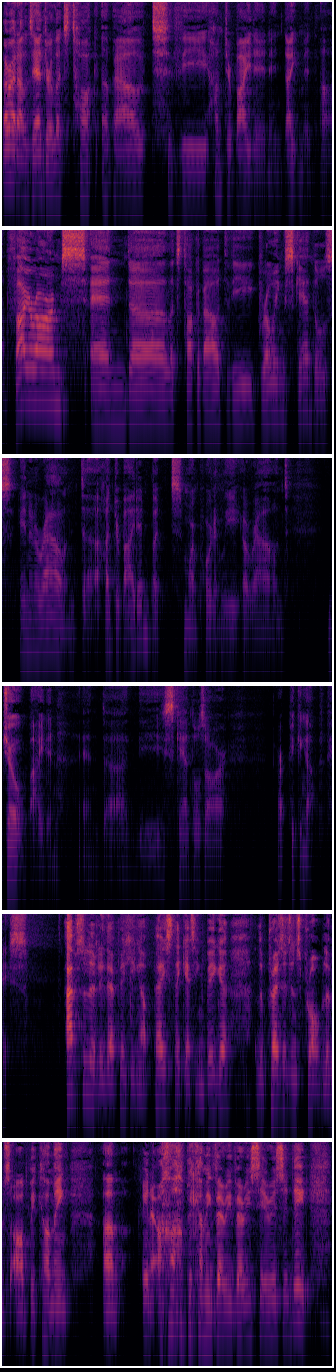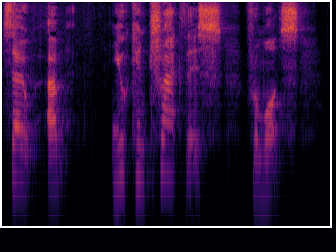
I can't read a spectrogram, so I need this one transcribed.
All right, Alexander, let's talk about the Hunter Biden indictment on firearms. And uh, let's talk about the growing scandals in and around uh, Hunter Biden, but more importantly, around Joe Biden. And uh, the scandals are, are picking up pace. Absolutely, they're picking up pace, they're getting bigger. The president's problems are becoming. Um, you know, are becoming very, very serious indeed. So um, you can track this from what's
